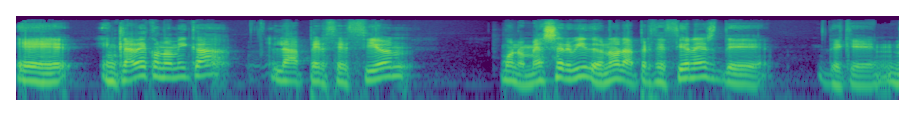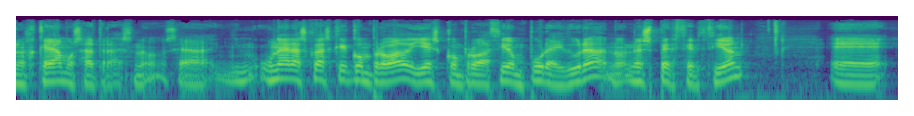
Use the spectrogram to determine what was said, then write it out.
Eh, en clave económica, la percepción, bueno, me ha servido, ¿no? La percepción es de, de que nos quedamos atrás, ¿no? O sea, una de las cosas que he comprobado, y es comprobación pura y dura, no, es percepción, eh,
